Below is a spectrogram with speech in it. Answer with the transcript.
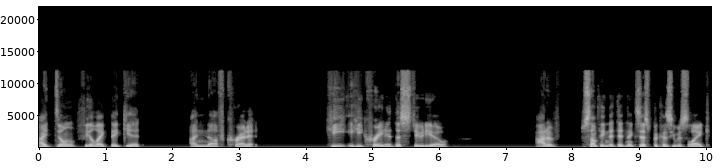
i don't feel like they get enough credit. He he created the studio out of something that didn't exist because he was like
